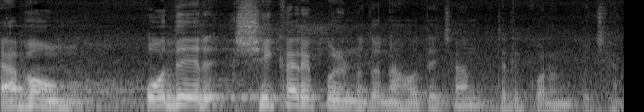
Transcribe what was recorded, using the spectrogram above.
এবং ওদের শিকারে পরিণত না হতে চান, তাহলে কোরআন বুঝেন।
